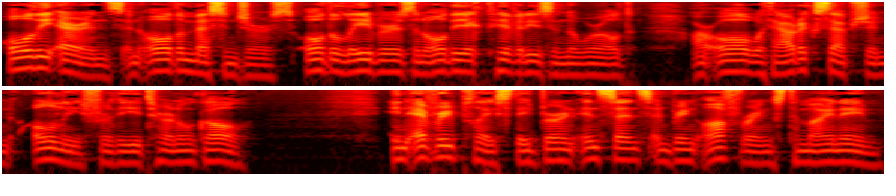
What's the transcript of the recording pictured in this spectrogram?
All the errands and all the messengers, all the labors and all the activities in the world are all without exception only for the eternal goal. In every place they burn incense and bring offerings to my name.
